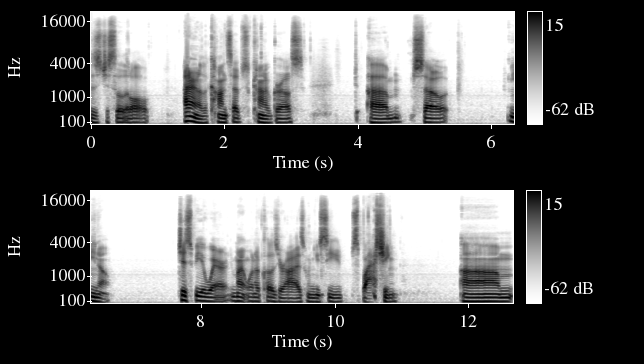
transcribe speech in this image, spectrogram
uh, it's just a little, I don't know, the concept's kind of gross. Um, so, you know, just be aware. You might want to close your eyes when you see splashing. Um,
